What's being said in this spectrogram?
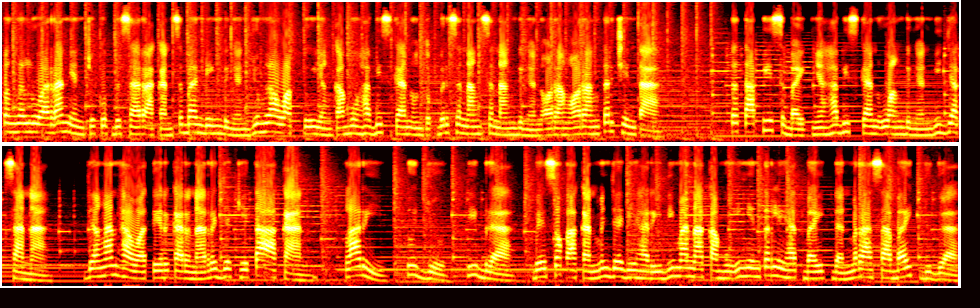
Pengeluaran yang cukup besar akan sebanding dengan jumlah waktu yang kamu habiskan untuk bersenang-senang dengan orang-orang tercinta. Tetapi sebaiknya habiskan uang dengan bijaksana. Jangan khawatir karena rejeki tak akan lari. 7. Libra Besok akan menjadi hari di mana kamu ingin terlihat baik dan merasa baik juga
